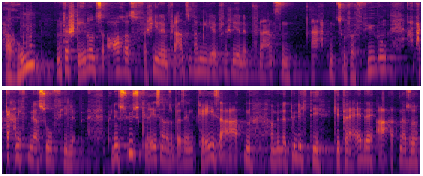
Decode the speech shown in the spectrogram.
herum. Und da stehen uns auch aus verschiedenen Pflanzenfamilien verschiedene Pflanzenarten zur Verfügung, aber gar nicht mehr so viele. Bei den Süßgräsern, also bei den Gräserarten, haben wir natürlich die Getreidearten, also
